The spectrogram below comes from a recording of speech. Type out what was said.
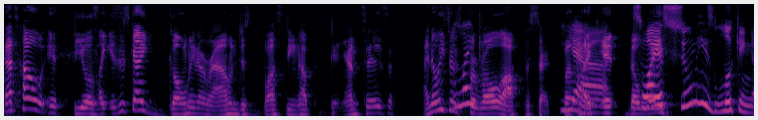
That's how it feels. Like, is this guy going around just busting up dances? I know he's a Like- parole officer, but yeah. like it the so I assume he's looking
